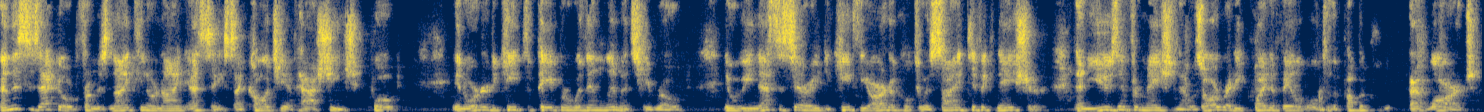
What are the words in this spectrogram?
And this is echoed from his 1909 essay, Psychology of Hashish, quote, In order to keep the paper within limits, he wrote, it would be necessary to keep the article to a scientific nature and use information that was already quite available to the public at large,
